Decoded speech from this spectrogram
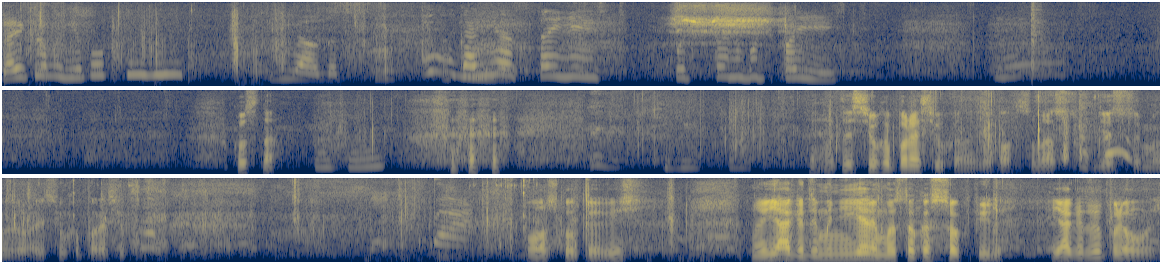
дай-ка мне попробовать ягод. Наконец-то есть. Хоть что-нибудь поесть. Вкусно? Это Сюха Поросюха называлась. У нас в детстве мы называли Сюха Поросюха. Вон сколько, видишь. Но ягоды мы не ели, мы столько сок пили. Ягоды выплевывали.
